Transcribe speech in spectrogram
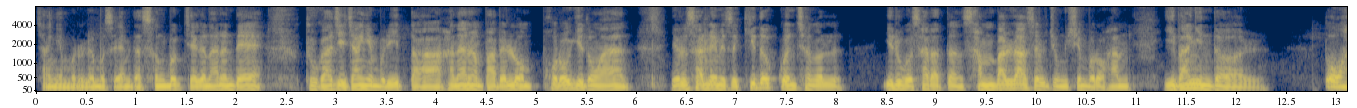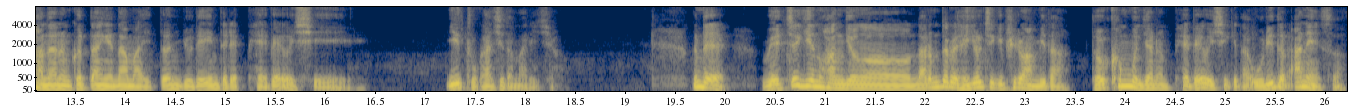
장애물을 넘어서야 합니다. 성벽 재건하는데 두 가지 장애물이 있다. 하나는 바벨론 포로기 동안 예루살렘에서 기득권층을 이루고 살았던 산발랏을 중심으로 한 이방인들 또 하나는 그 땅에 남아있던 유대인들의 패배의식. 이 두 가지다 말이죠. 근데 외적인 환경은 나름대로 해결책이 필요합니다. 더 큰 문제는 패배의식이다. 우리들 안에서.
